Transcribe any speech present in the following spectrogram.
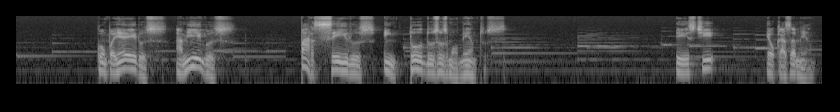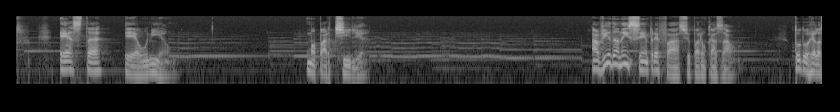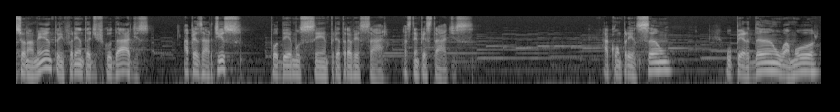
Companheiros, amigos, parceiros em todos os momentos. Este é o casamento. Esta é a união. Uma partilha. A vida nem sempre é fácil para um casal. Todo relacionamento enfrenta dificuldades. Apesar disso, podemos sempre atravessar as tempestades. A compreensão, o perdão, o amor,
